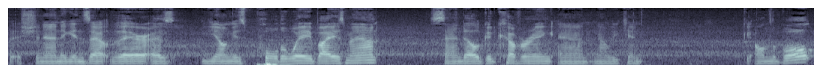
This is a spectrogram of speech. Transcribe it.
Bit of shenanigans out there as Young is pulled away by his man. Sandell, good covering, and now we can get on the ball.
